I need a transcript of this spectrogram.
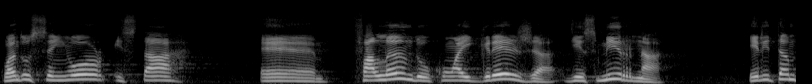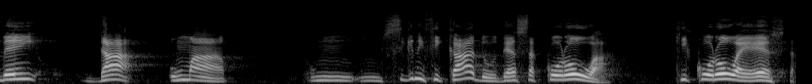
quando o Senhor está é, falando com a igreja de Esmirna, ele também dá uma, um, um significado dessa coroa. Que coroa é esta?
